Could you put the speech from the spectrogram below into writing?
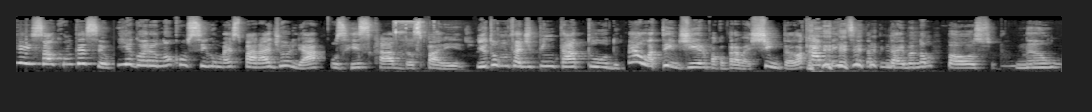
E aí só aconteceu. E agora eu não consigo mais parar de olhar os riscados das paredes. E eu tô com vontade de pintar tudo. Ela tem dinheiro pra comprar mais tinta? Eu acabei de pintar, mas não posso. Não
